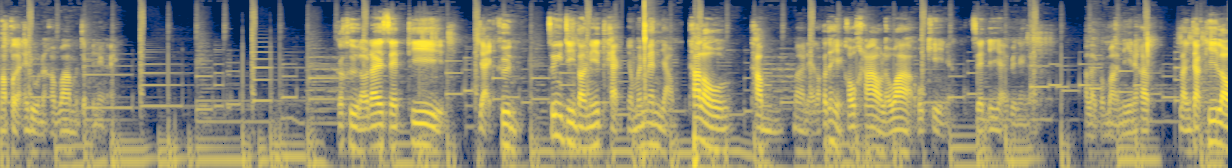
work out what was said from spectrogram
มาเปิดให้ดูนะครับว่ามันจะเป็นยังไง ก็คือเราได้เซตที่ใหญ่ขึ้น ซึ่งจริงๆ ตอนนี้แท็กยังไม่แม่นยำถ้าเราทำมาเนี่ยเราก็จะเห็นคร่าวๆแล้วว่าโอเคเนี่ยเซตใหญ่ๆเป็นยังไง อะไรประมาณนี้นะครับ หลังจากที่เรา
